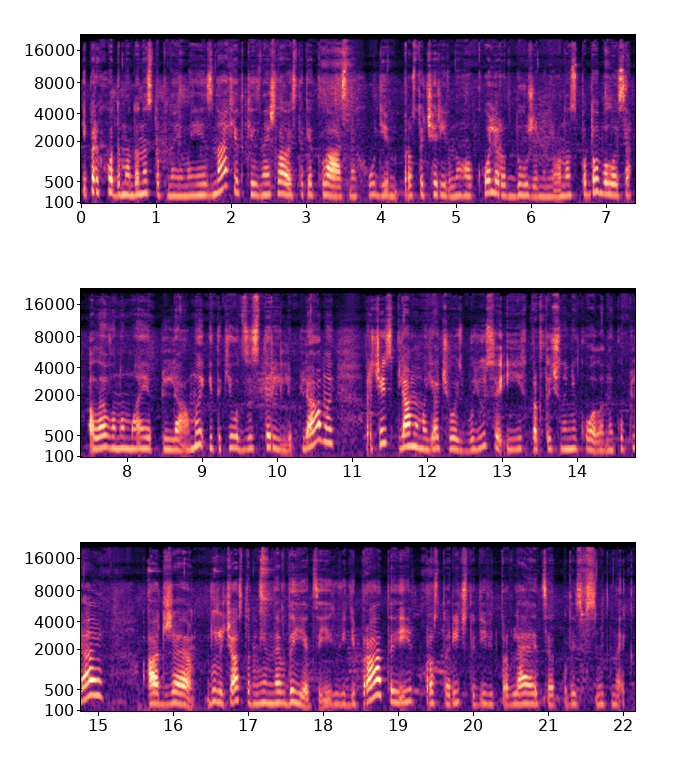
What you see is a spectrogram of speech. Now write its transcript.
І переходимо до наступної моєї знахідки. Знайшла ось таке класне худі, просто чарівного кольору. Дуже мені воно сподобалося, але воно має плями і такі от застарілі плями. Речей з плямами я чогось боюся і їх практично ніколи не купляю адже дуже часто мені не вдається їх відібрати, і просто річ тоді відправляється кудись в смітник.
